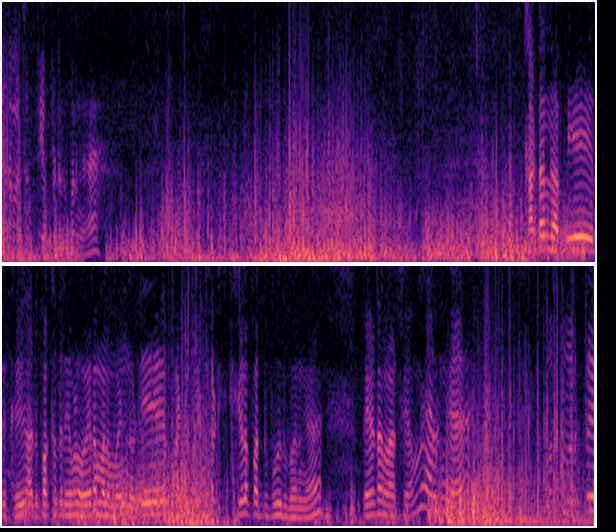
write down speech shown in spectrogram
இந்த சுற்றி எப்படி கடல் அப்படியே இருக்கு. அது பக்கத்தில் எவ்வளோ உயரமான மண் அப்படியே படி படி கீழே பார்த்து போகுது பாருங்க. இந்த இடம்லாம் செம்மையா இருக்குங்க. ஒருத்து ஒருத்து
